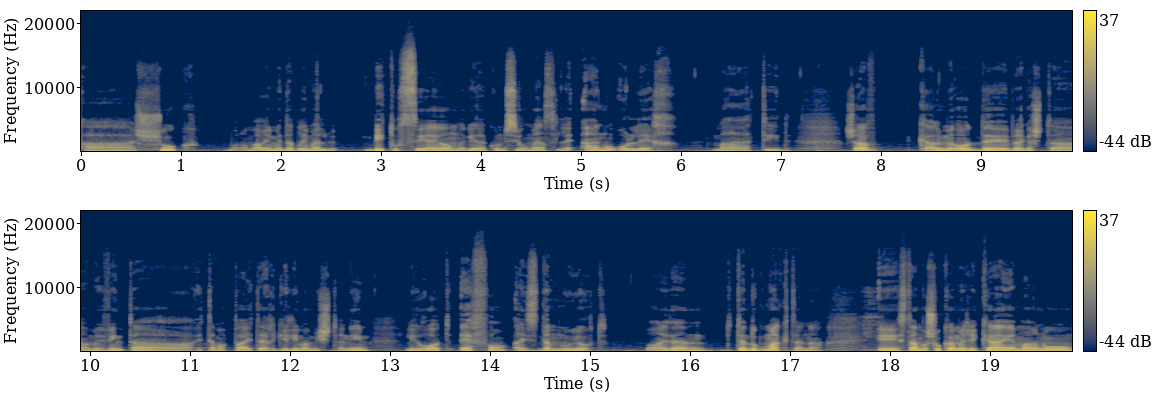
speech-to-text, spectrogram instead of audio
השוק, בוא נאמר, אם מדברים על B2C היום, נגיד על consumers, לאן הוא הולך, מה העתיד. עכשיו, קל מאוד, אה, ברגע שאתה מבין ה- את המפה, את ההרגלים המשתנים, לראות איפה ההזדמנויות. בואו ניתן, ניתן דוגמה קטנה. אה, סתם, בשוק האמריקאי אמרנו,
